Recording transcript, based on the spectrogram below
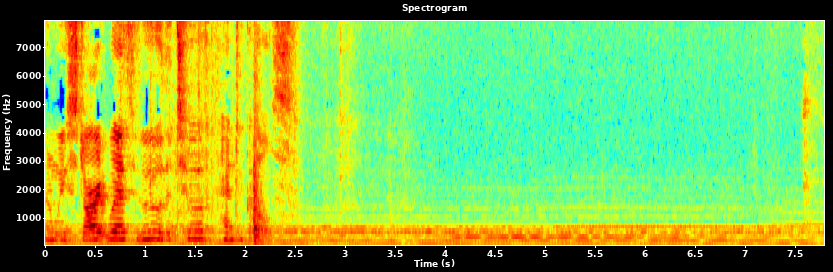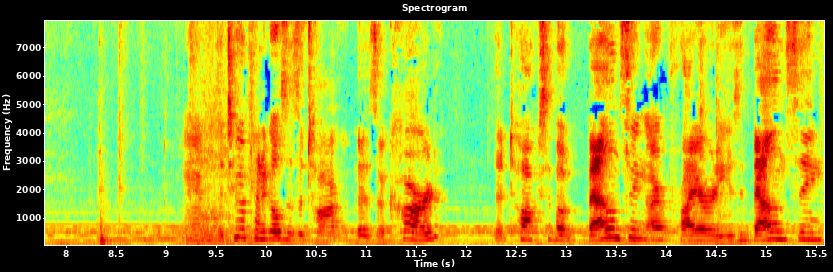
And we start with, ooh, the Two of Pentacles. And the Two of Pentacles is a talk is a card that talks about balancing our priorities, balancing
